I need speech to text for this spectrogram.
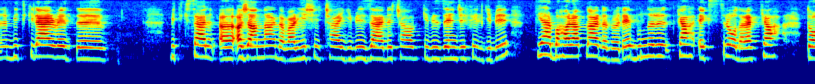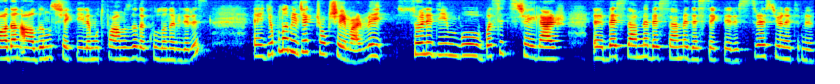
e, bitkiler ve e, bitkisel e, ajanlar da var. Yeşil çay gibi, zerdeçal gibi, zencefil gibi. Diğer baharatlar da böyle. Bunları kah ekstra olarak kah doğadan aldığımız şekliyle mutfağımızda da kullanabiliriz. yapılabilecek çok şey var ve söylediğim bu basit şeyler, beslenme beslenme destekleri, stres yönetimi,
